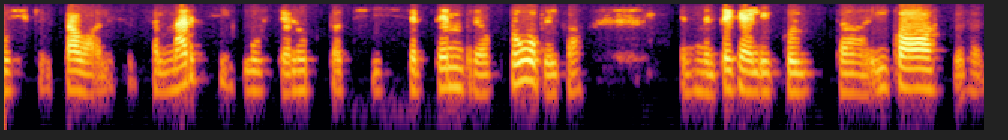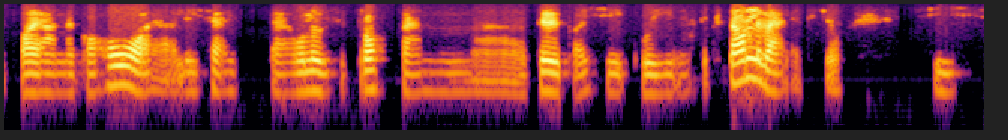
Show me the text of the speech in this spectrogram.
kuskilt tavaliselt seal märtsikuust ja lõpeb siis septembri-oktoobriga. et me tegelikult äh, iga-aastaselt vajame ka hooajaliselt äh, oluliselt rohkem äh, töökassi kui näiteks talvel, eks ju, siis Äh,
